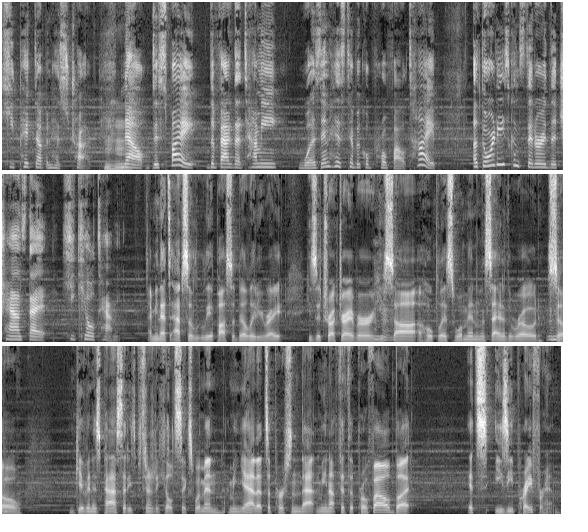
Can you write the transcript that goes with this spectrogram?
he picked up in his truck. Mm-hmm. Now, despite the fact that Tammy wasn't his typical profile type, authorities considered the chance that he killed Tammy. I mean, that's absolutely a possibility, right? He's a truck driver. Mm-hmm. He saw a hopeless woman on the side of the road. So, given his past that he's potentially killed six women, I mean, yeah, that's a person that may not fit the profile, but it's easy prey for him.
